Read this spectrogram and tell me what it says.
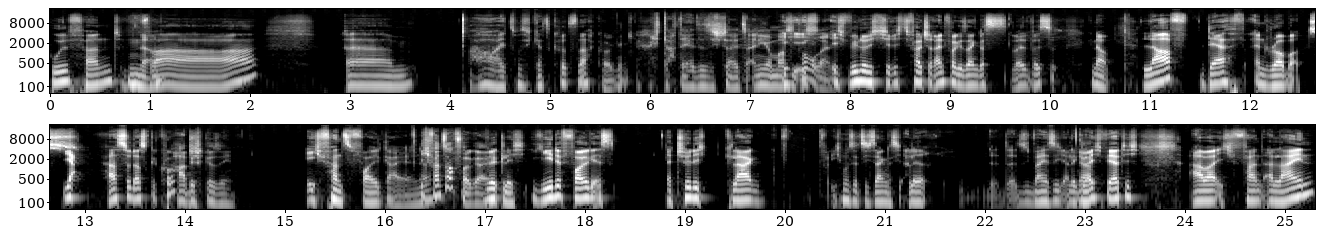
cool fand, Na. war. Ähm, oh, jetzt muss ich ganz kurz nachgucken. Ich dachte, er hätte sich da jetzt einigermaßen Ich, ich, vorbereitet. ich will nur nicht die richtig falsche Reihenfolge sagen, das, weil, weißt du, genau. Love, Death and Robots. Ja. Hast du das geguckt? Habe ich gesehen. Ich fand's voll geil. Ne? Ich fand's auch voll geil. Wirklich. Jede Folge ist natürlich klar, ich muss jetzt nicht sagen, dass sie alle, sie waren jetzt nicht alle Ja. gleichwertig, aber ich fand allein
